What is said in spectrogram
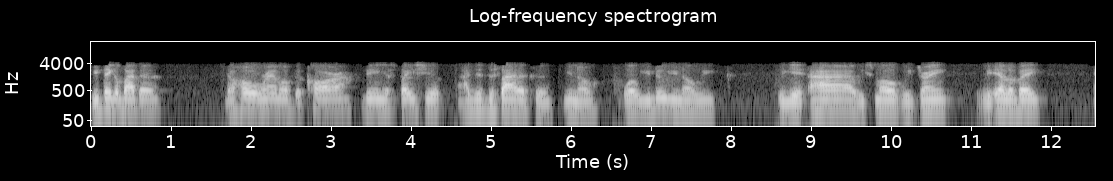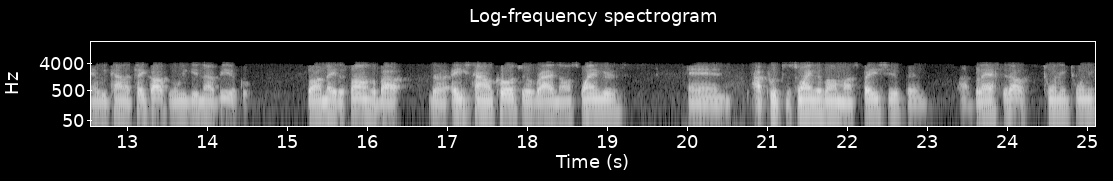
you think about the the whole ram of the car being a spaceship. I just decided to, you know, what you do, you know, we we get high, we smoke, we drink, we elevate, and we kind of take off when we get in our vehicle. So I made a song about the H Town culture of riding on swangers, and I put the swangers on my spaceship and I blasted off. 2020,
